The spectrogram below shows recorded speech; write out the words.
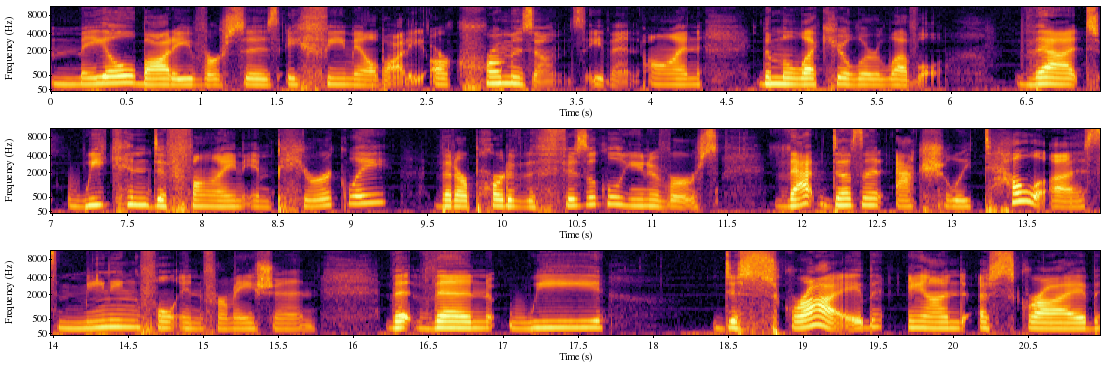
male body versus a female body, our chromosomes, even on the molecular level, that we can define empirically that are part of the physical universe, that doesn't actually tell us meaningful information that then we describe and ascribe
